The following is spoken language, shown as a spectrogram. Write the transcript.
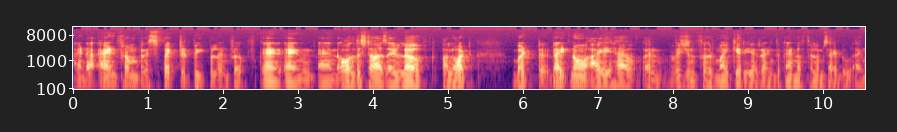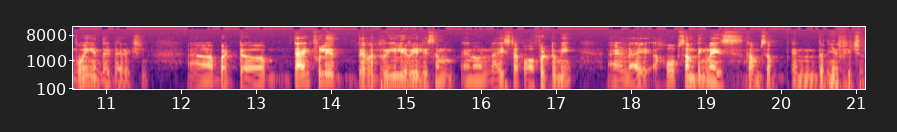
and and from respected people and and and all the stars I love a lot but right no I have and vision for my career and the kind of films I do I am going in that direction of films I do. I'm going in that direction, Uh, but uh, thankfully, there were really, really some you know nice stuff offered to me, and I hope something nice comes up in the near future.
